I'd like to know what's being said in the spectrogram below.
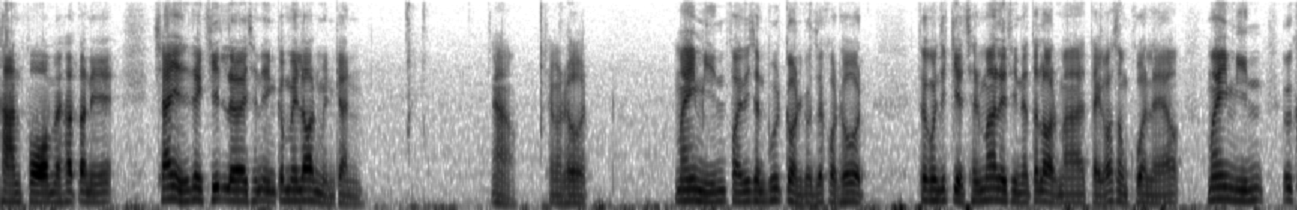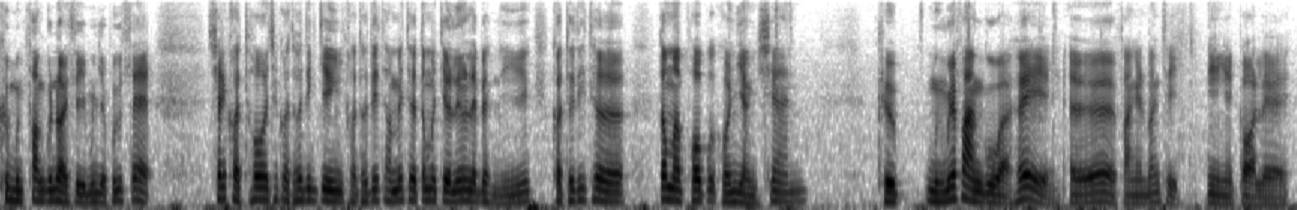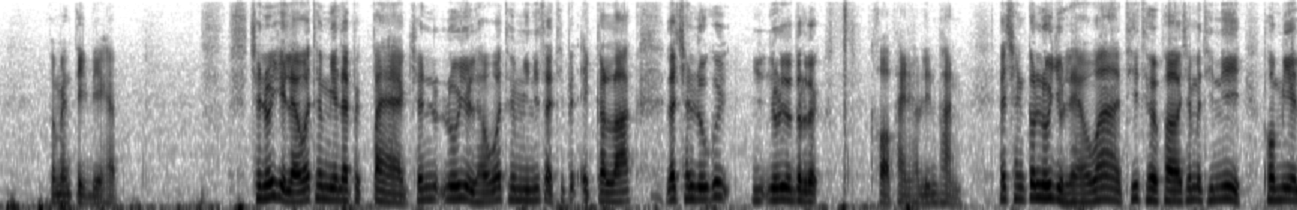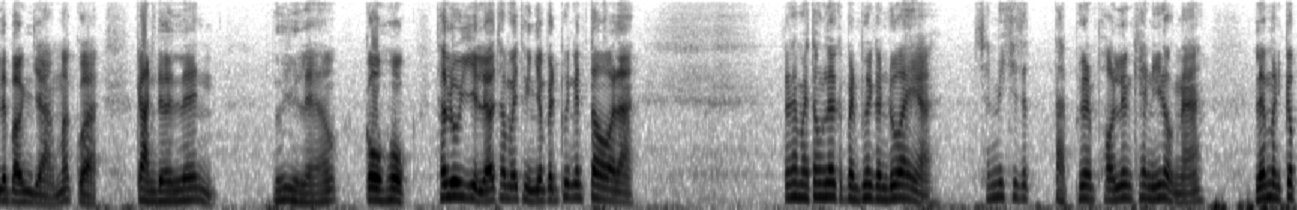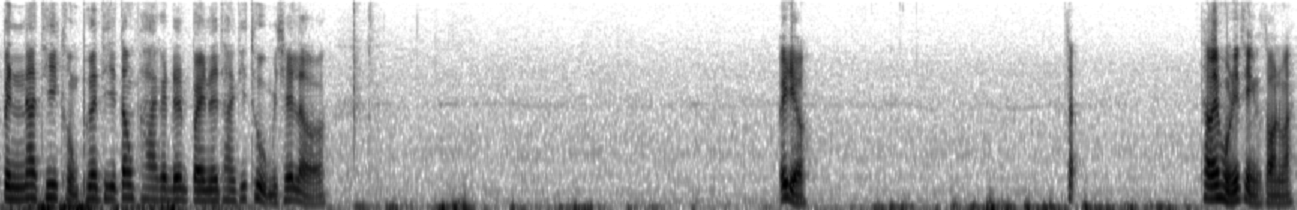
ทานฟอร์มเลยครับตอนนี้ ใช่อย่างที่เธอคิดเลย ฉันเองก็ไม่รอดเหมือนกัน อ้าวฉันขอโทษ ไม่มินฟังที่ฉันพูดก่อนก่อนจะขอโทษ เธอควรจะเกลียดฉันมากเลยสินะตลอดมา แต่ก็สมควรแล้ว ไม่มินเออคือมึงฟังกูหน่อยสิมึงอย่าพูดแทรกฉันขอโทษ ฉันขอโทษจริงๆ ขอโทษที่ทำให้เธอต้องมาเจอเรื่องอะไรแบบนี้ ขอโทษที่เธอต้องมาพบกับคนอย่างฉัน คือมึงไม่ฟังกูอะ เฮ้ย เออ ฟังกันบ้างสิ นี่ไงก่อนเลย โรแมนติกดีครับ ฉันรู้อยู่แล้วว่าเธอมีอะไรแปลกๆ ฉันรู้อยู่แล้วว่าเธอมีนิสัยที่เป็นเอกลักษณ์ และฉันรู้ก็รู้ขออภัยนะครับลิ้นพัน และฉันก็รู้อยู่แล้วว่าที่เธอพาฉันมาที่นี่เพราะมีอะไรบางอย่างมากกว่า การเดินเล่น รู้อยู่แล้วโกหก ถ้ารู้อยู่แล้วทำไมถึงยังเป็นเพื่อนกันต่อล่ะ แล้วทำไมต้องเลิกกันเป็นเพื่อนกันด้วยอะ ฉันไม่คิดจะตัดเพื่อนเพราะเรื่องแค่นี้หรอกนะ แล้วมันก็เป็นหน้าที่ของเพื่อนที่จะต้องพากันเดินไปในทางที่ถูกไม่ใช่เหรอ เอ้ยเดี๋ยวททำไมผมได้เสียงสะท้อนวะ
